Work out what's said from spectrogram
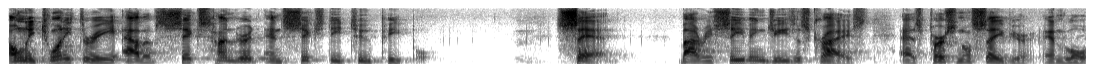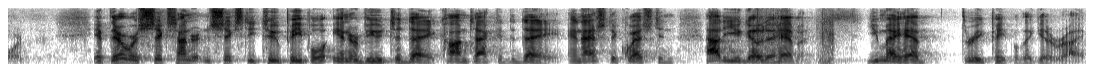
only 23 out of 662 people said, by receiving Jesus Christ, as personal Savior and Lord. If there were 662 people interviewed today, contacted today, and asked the question, How do you go to heaven? you may have three people that get it right.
